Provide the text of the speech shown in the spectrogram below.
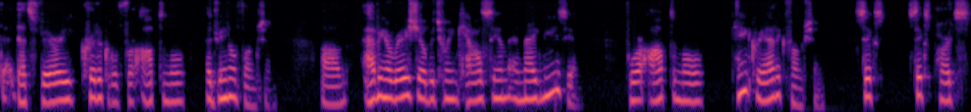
That, that's very critical for optimal adrenal function. Um, having a ratio between calcium and magnesium for optimal pancreatic function, six six parts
